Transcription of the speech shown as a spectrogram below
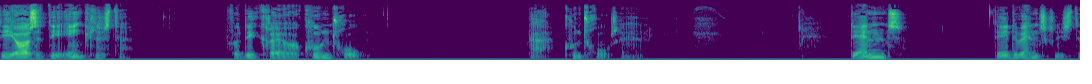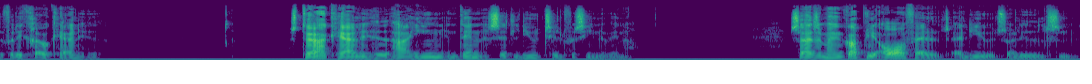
Det er også det enkleste, for det kræver kun tro. Ja, kun tro, sagde han. Det andet, det er det vanskeligste, for det kræver kærlighed. Større kærlighed har ingen end den at sætte livet til for sine venner. Så altså, man kan godt blive overfaldet af livet og lidelsen,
